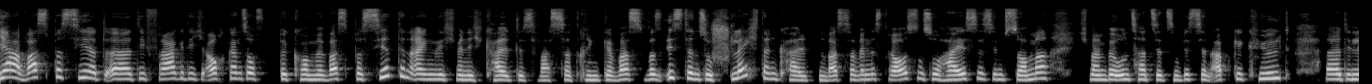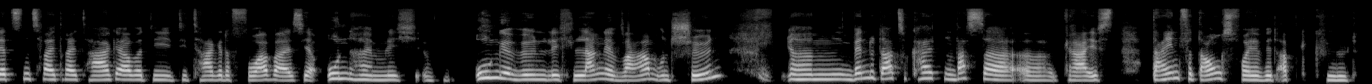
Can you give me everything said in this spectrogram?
Ja, was passiert? Äh, die Frage, die ich auch ganz oft bekomme, was passiert denn eigentlich, wenn ich kaltes Wasser trinke? Was, was ist denn so schlecht an kaltem Wasser, wenn es draußen so heiß ist im Sommer? Ich meine, bei uns hat es jetzt ein bisschen abgekühlt äh, die letzten zwei, drei Tage, aber die, die Tage davor war es ja unheimlich ungewöhnlich lange warm und schön. Ähm, wenn du da zu kaltem Wasser äh, greifst, dein Verdauungsfeuer wird abgekühlt.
